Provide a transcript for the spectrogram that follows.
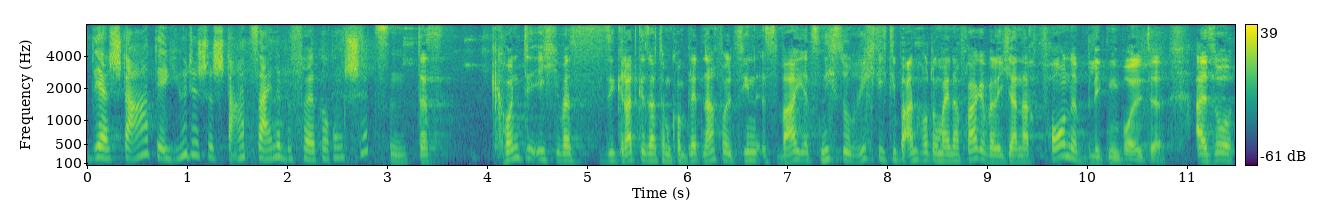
der Staat, der jüdische Staat, seine Bevölkerung schützen. Das konnte ich, was Sie gerade gesagt haben, komplett nachvollziehen. Es war jetzt nicht so richtig die Beantwortung meiner Frage, weil ich ja nach vorne blicken wollte. Also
